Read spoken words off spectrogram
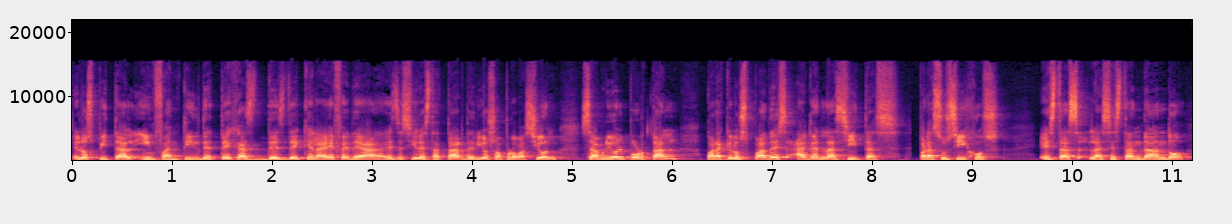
el Hospital Infantil de Texas, desde que la FDA, es decir, esta tarde, dio su aprobación, se abrió el portal para que los padres hagan las citas para sus hijos. Estas las están dando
